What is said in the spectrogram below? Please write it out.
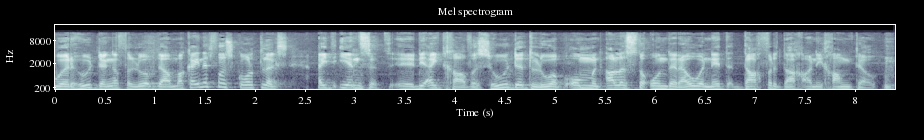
oor hoe dinge verloop daar, maar kan jy net vir ons kortliks uiteensit uh, die uitgawes, hoe dit loop om alles te onderhou en net dag vir dag aan die gang te hou.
